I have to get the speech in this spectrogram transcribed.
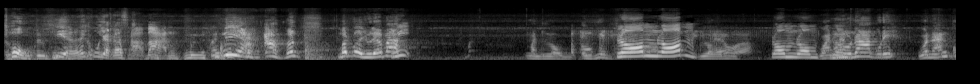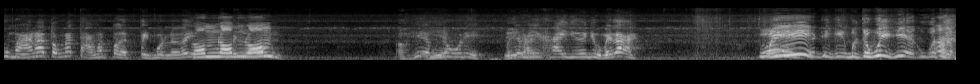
โถเฮียให้กูอยากกระสาบานมึงมันนี่อะอะมันมันเปิดอยู่แล้วป่ะอุ๊ย มันลมไอ้เหี้ยลมลมลแล้วมเหรอลมลม วันมึงนั้นดูหน้ากูดิวันนั้นกูมานะตรงหน้าต่างมันเปิดปิดหมดเลยลมลมลม เอาเฮียมึงดูดิเหี้มันยจะมีใครยืนอยู่ไหมล่ะไม่จริงๆมึงจะวิ่งเฮียกูก็เถอะ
